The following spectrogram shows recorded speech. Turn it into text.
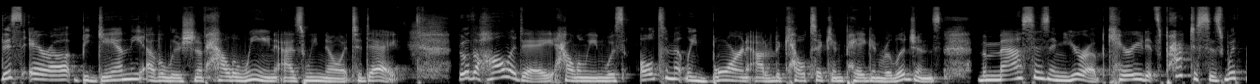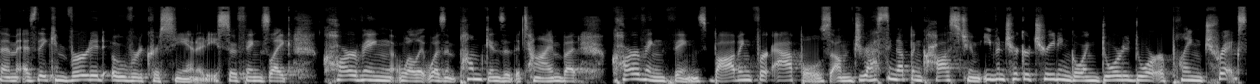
this era began the evolution of Halloween as we know it today. Though the holiday, Halloween, was ultimately born out of the Celtic and pagan religions, the masses in Europe carried its practices with them as they converted over to Christianity. So things like carving, well, it wasn't pumpkins at the time, but carving things, bobbing for apples, um, dressing up in costume, even trick or treating, going door to door, or playing tricks.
